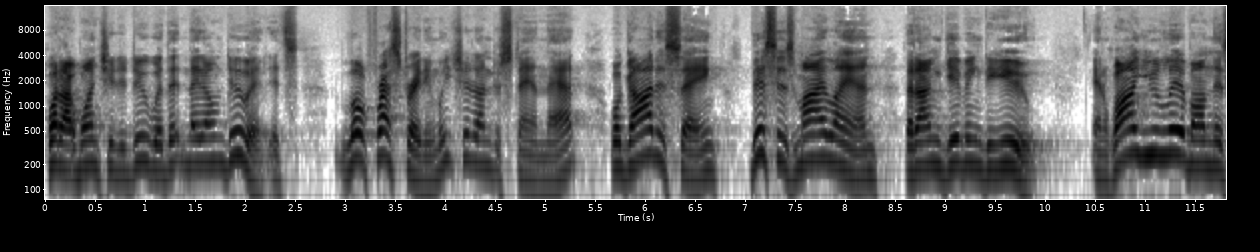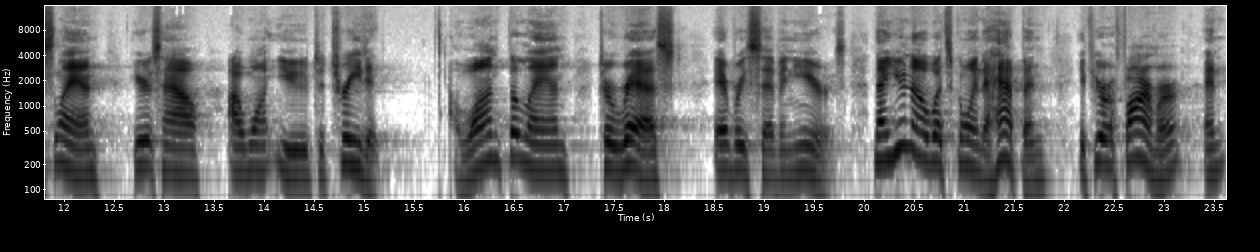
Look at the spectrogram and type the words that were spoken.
what I want you to do with it and they don't do it? It's a little frustrating. We should understand that. Well, God is saying, This is my land that I'm giving to you. And while you live on this land, here's how I want you to treat it. I want the land to rest every seven years. Now, you know what's going to happen if you're a farmer, and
